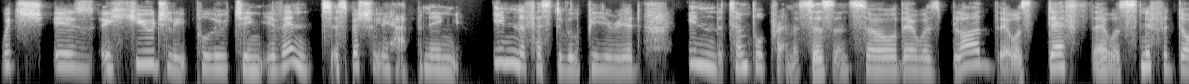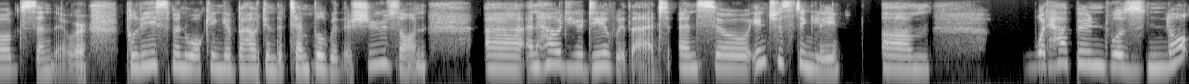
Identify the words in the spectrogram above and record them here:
which is a hugely polluting event, especially happening in the festival period in the temple premises. And so there was blood, there was death, there was sniffer dogs, and there were policemen walking about in the temple with their shoes on. Uh, and how do you deal with that? And so, interestingly, um, what happened was not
